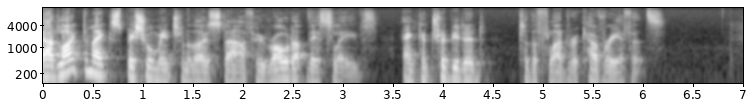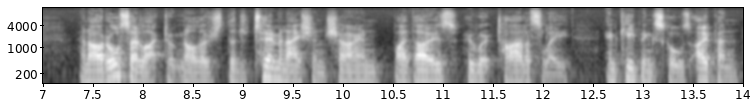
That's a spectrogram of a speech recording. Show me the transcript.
Now I'd like to make special mention of those staff who rolled up their sleeves and contributed to the flood recovery efforts. And I would also like to acknowledge the determination shown by those who worked tirelessly in keeping schools open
